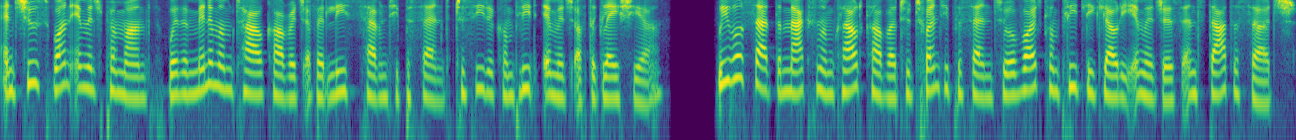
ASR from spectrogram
and choose one image per month with a minimum tile coverage of at least 70% to see the complete image of the glacier. We will set the maximum cloud cover to 20% to avoid completely cloudy images and start the search.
